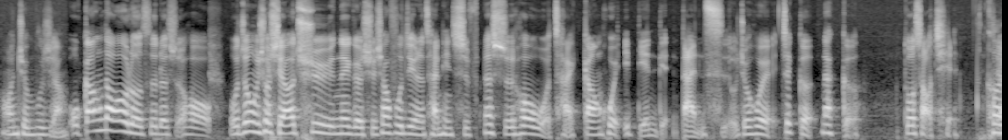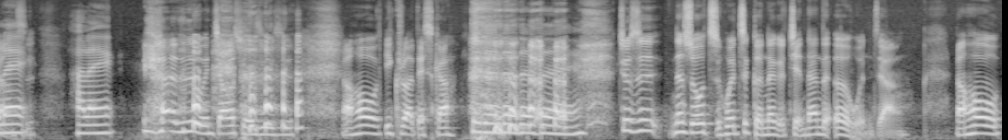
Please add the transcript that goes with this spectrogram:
完全不讲。我刚到俄罗斯的时候，我中午休息要去那个学校附近的餐厅吃饭，那时候我才刚会一点点单词，我就会这个那个多少钱，这样子。好嘞。你看日文教学是不是？然后 ikra deska，对对对对对，就是那时候只会这个那个简单的俄文这样。然后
